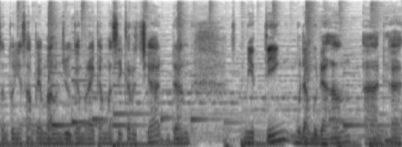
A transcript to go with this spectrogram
Tentunya sampai malam juga mereka masih kerja dan meeting. Mudah-mudahan ada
